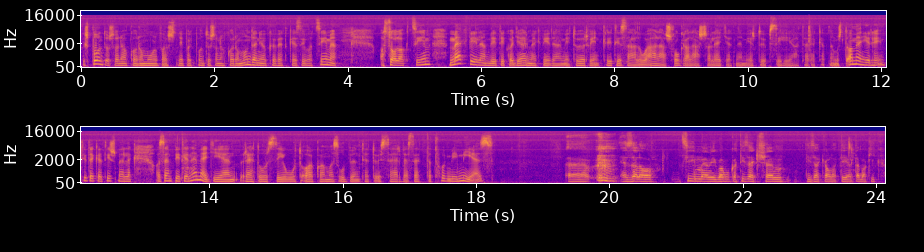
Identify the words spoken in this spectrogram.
és pontosan akarom olvasni, vagy pontosan akarom mondani, a következő a címe, a szalagcím megfélemlítik a gyermekvédelmi törvényt kritizáló állásfoglalással egyet nem értő pszichiátereket. Na most amennyire én titeket ismerlek, az MPT nem egy ilyen retorziót alkalmazó büntető szervezet, tehát hogy mi, mi ez? Ezzel a címmel még maguk a tízek sem, tízek alatt éltem, akik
